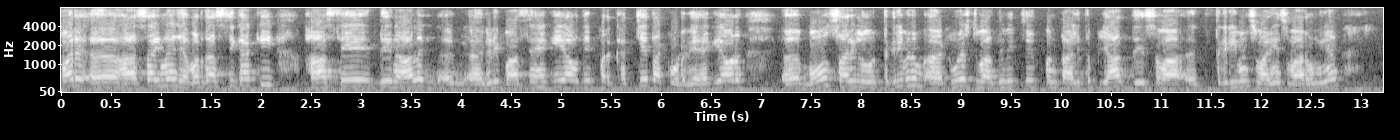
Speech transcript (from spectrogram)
ਪਰ ਅਹ, ਹਾਦਸਾ ਇੰਨਾ ਜ਼ਬਰਦਸਤ ਸੀਗਾ ਕਿ ਹਾਦਸੇ ਦੇ ਨਾਲ ਅਹ, ਜਿਹੜੀ ਬੱਸ ਹੈਗੀ ਆ ਉਹਦੇ ਪਰਖੱਚੇ ਤੱਕ ਉੱਡ ਗਏ ਹੈਗੇ ਔਰ ਅਹ, ਬਹੁਤ ਸਾਰੇ ਲੋਕ ਤਕਰੀਬਨ ਟੂਰਿਸਟ ਬੱਸ ਦੇ ਵਿੱਚ 45 ਤੋਂ 50 ਦੇ ਸਵਾ- ਤਕਰੀਬਨ ਸਵਾਰੀਆਂ ਸਵਾਰ ਹੁੰਦੀਆਂ।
